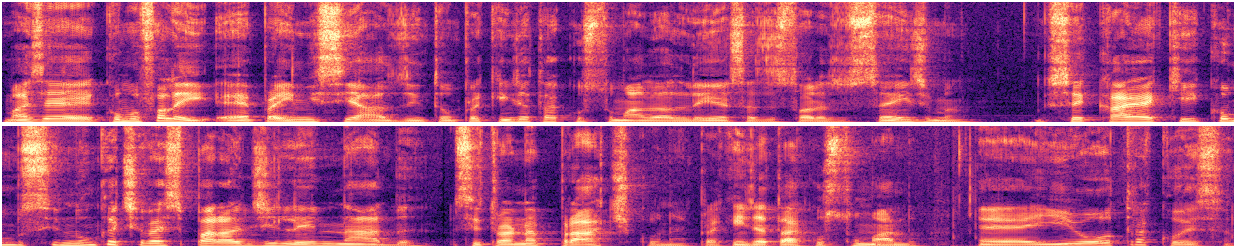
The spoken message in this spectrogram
mas é, como eu falei, é para iniciados, então para quem já está acostumado a ler essas histórias do Sandman, você cai aqui como se nunca tivesse parado de ler nada. Se torna prático, né? Para quem já está acostumado. É, e outra coisa,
